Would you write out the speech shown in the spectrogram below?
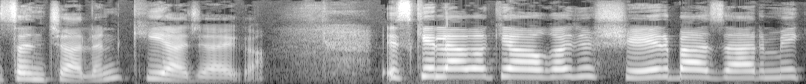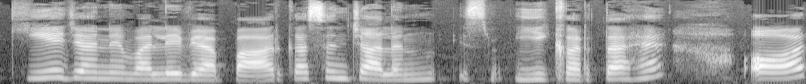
संचालन किया जाएगा। इसके अलावा क्या होगा? जो शेयर बाज़ार में किए जाने वाले व्यापार का संचालन ये करता है और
